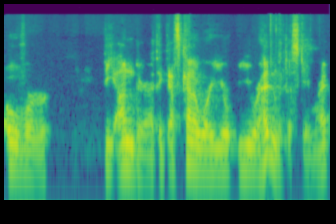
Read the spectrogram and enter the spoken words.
over the under. I think that's kind of where you you were heading with this game, right?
